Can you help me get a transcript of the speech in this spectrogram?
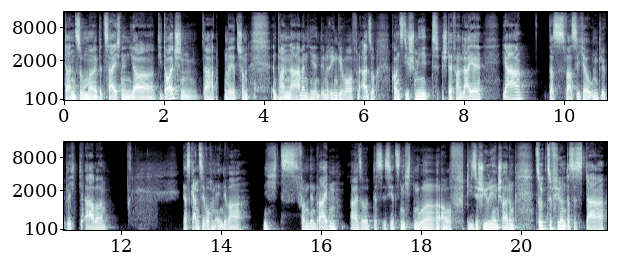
dann so mal bezeichnen. Ja, die Deutschen, da hatten wir jetzt schon ein paar Namen hier in den Ring geworfen. Also Konsti Schmid, Stefan Laie. Ja, das war sicher unglücklich, aber das ganze Wochenende war nichts von den beiden. Also das ist jetzt nicht nur auf diese Juryentscheidung zurückzuführen, dass es da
